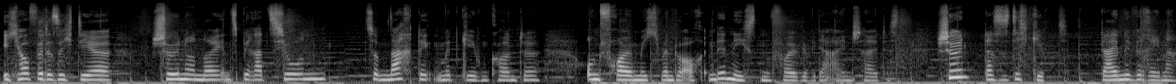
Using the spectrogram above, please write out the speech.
Ich hoffe, dass ich dir schöne und neue Inspirationen zum Nachdenken mitgeben konnte und freue mich, wenn du auch in der nächsten Folge wieder einschaltest. Schön, dass es dich gibt. Deine Verena.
